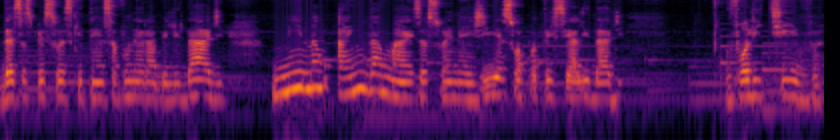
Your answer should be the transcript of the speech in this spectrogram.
dessas pessoas que têm essa vulnerabilidade minam ainda mais a sua energia, a sua potencialidade volitiva.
